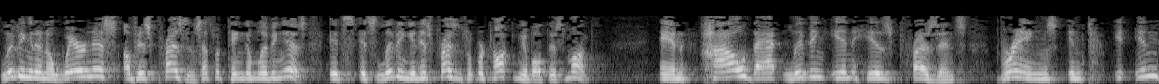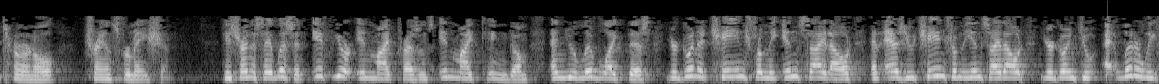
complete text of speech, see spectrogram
Living in an awareness of His presence. That's what kingdom living is. It's, it's living in His presence, what we're talking about this month. And how that living in His presence brings inter- internal transformation. He's trying to say, listen, if you're in my presence, in my kingdom, and you live like this, you're going to change from the inside out, and as you change from the inside out, you're going to eh, literally,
